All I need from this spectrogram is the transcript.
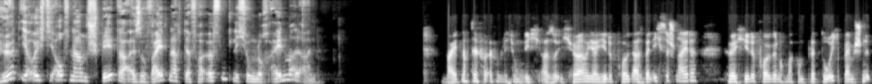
hört ihr euch die Aufnahmen später, also weit nach der Veröffentlichung, noch einmal an? Weit nach der Veröffentlichung nicht. Also ich höre ja jede Folge, also wenn ich sie schneide, höre ich jede Folge nochmal komplett durch beim Schnitt.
